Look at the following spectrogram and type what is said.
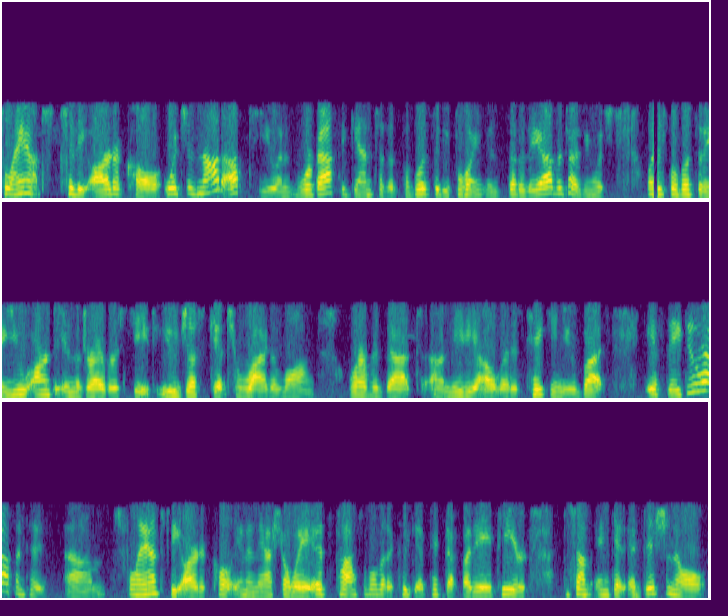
slant to the article, which is not up to you. And we're back again to the publicity point instead of the advertising, which when it's publicity, you aren't in the driver's seat. You just get to ride along wherever that uh, media outlet is taking you. But if they do happen to um, slant the article in a national way, it's possible that it could get picked up by the AP or some and get additional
